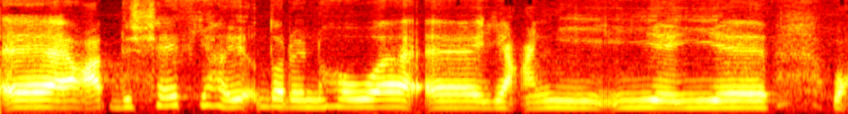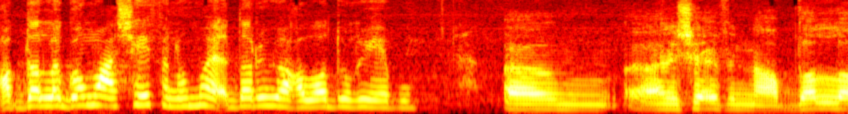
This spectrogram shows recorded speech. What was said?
آه عبد الشافي هيقدر إن هو آه يعني ي ي وعبد الله جمعة شايف إن هم يقدروا يعوضوا غيابه؟ أنا شايف إن عبد الله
